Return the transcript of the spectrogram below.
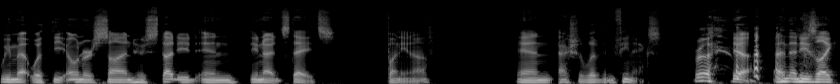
we met with the owner's son who studied in the United States, funny enough, and actually lived in Phoenix. Really? Yeah. and then he's like,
